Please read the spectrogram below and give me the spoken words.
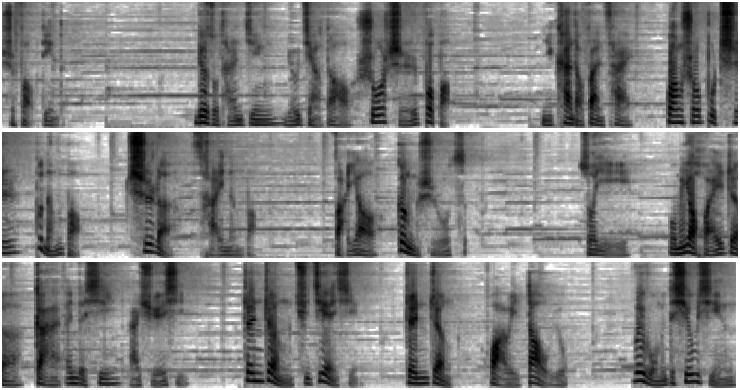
是否定的。六祖坛经有讲到说食不饱，你看到饭菜，光说不吃不能饱，吃了才能饱。法药更是如此。所以，我们要怀着感恩的心来学习，真正去践行，真正化为道用，为我们的修行。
